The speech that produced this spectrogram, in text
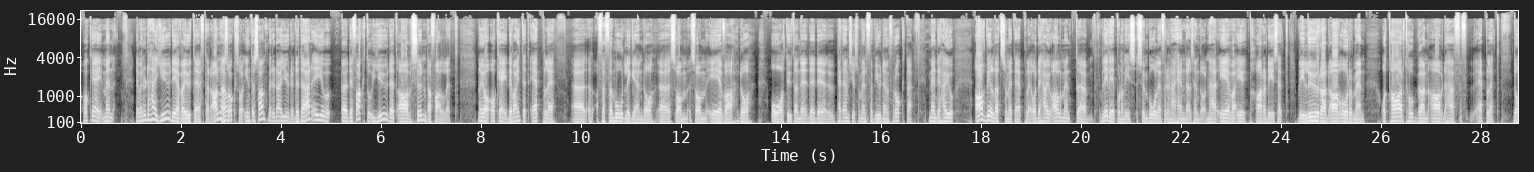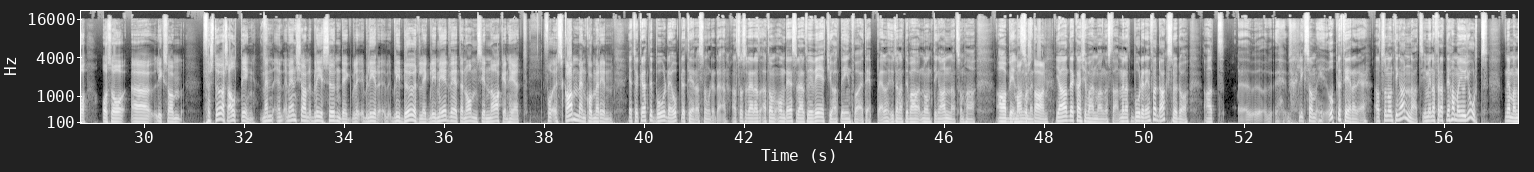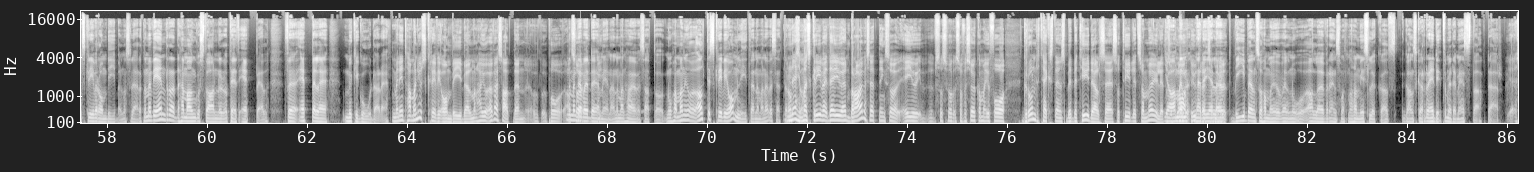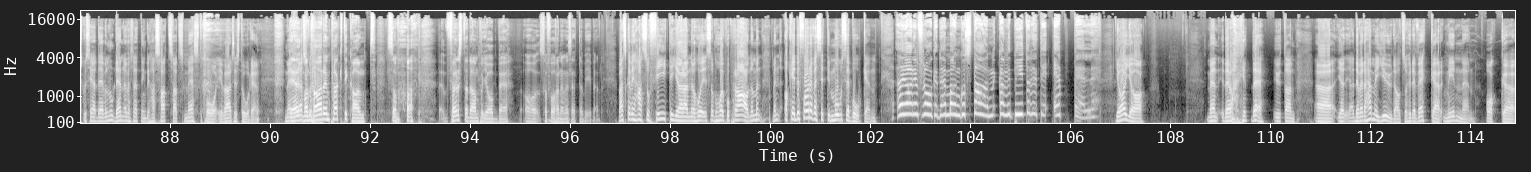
Okej, men det var nu det här ljudet jag var ute efter. Annars Ja. också, intressant med det där ljudet. Det där är ju eh, de facto ljudet av syndafallet. Nåja, okej, det var inte ett äpple eh, för förmodligen då eh, som, som Eva då åt, utan det, det, det benämns ju som en förbjuden frukt där. Men det har ju avbildats som ett äpple och det har ju allmänt blivit på något vis symbolen för den här händelsen då, när Eva i paradiset blir lurad av ormen och tar tuggan av det här äpplet då och så eh, liksom förstörs allting. Men ä- människan blir syndig, blir, blir, blir dödlig, blir medveten om sin nakenhet. Får, skammen kommer in. Jag tycker att det borde uppdateras nog det där. Alltså sådär att, att om, om det är sådär att vi vet ju att det inte var ett äppel, utan att det var någonting annat som har avbildats som ett... Mangostan. Ja, det kanske var en mangostan. Men att borde det inte vara dags nu då att eh, liksom uppdatera det? Alltså någonting annat. Jag menar för att det har man ju gjort när man skriver om Bibeln och sådär. Att nej, men vi ändrar det här mangostan nu till ett äppel. För äppel är mycket godare. Men inte har man ju skrivit om Bibeln, man har ju översatt den på... nej men alltså, det var det jag menar när man har översatt och nu har man ju alltid skrivit om lite när man översätter också. Nej, man skriver, det är ju en bra översättning så, är ju, så, så, så försöker man ju få grundtextens be- betydelse så tydligt som möjligt Ja, men när det gäller. Bibeln så har man ju väl nog alla överens om att man har misslyckats ganska redigt med det mesta där. Jag skulle säga att det är väl nog den översättning det har satsats mest på i världshistorien. Det, jag man skulle, tar en praktikant som har första dagen på jobbet och så får han översätta Bibeln. vad ska vi ha Sofie till göra nu som håller på att prata? Men, men okej, du får översätta till Moseboken. Jag har en fråga, det här mangostan, kan vi byta det till äppel? Ja, ja. Men det var inte det, utan eh, ja, det var det här med ljud alltså, hur det väcker minnen och, eh,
